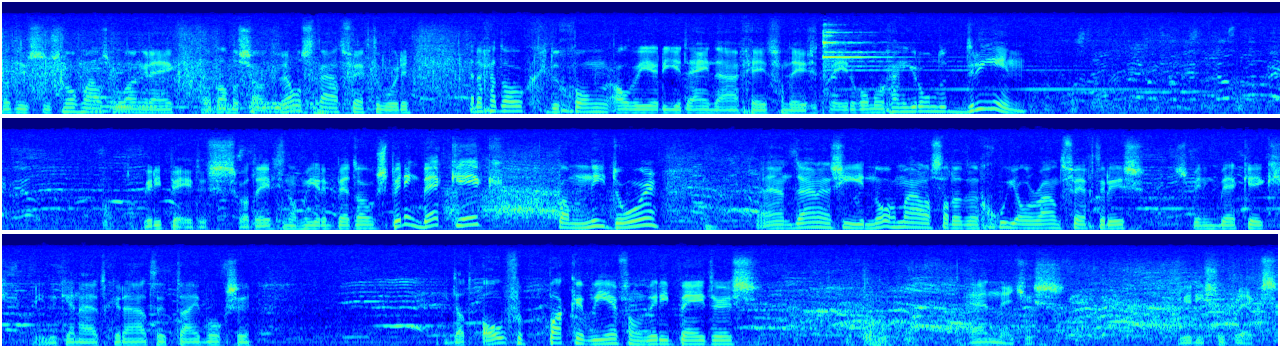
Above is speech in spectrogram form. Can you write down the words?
Dat is dus nogmaals belangrijk, want anders zou het wel straatvechten worden. En dan gaat ook de gong alweer die het einde aangeeft van deze tweede ronde. We gaan hier ronde 3 in. Willy Peters, wat heeft hij nog meer in petto? Spinning back kick, kwam niet door. En daarna zie je nogmaals dat het een goede allround vechter is. Spinning back kick, die we kennen uit thai-boksen. Dat overpakken weer van Willy Peters. En netjes. Die suplex.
